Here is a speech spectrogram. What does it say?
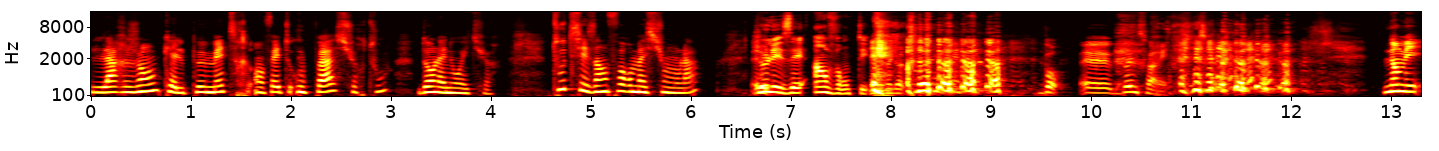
l'argent qu'elle peut mettre, en fait, ou pas, surtout, dans la nourriture. Toutes ces informations-là, Je Euh, les ai inventées. Bon, euh, bonne soirée. non, mais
